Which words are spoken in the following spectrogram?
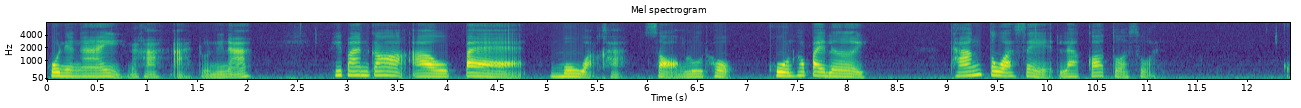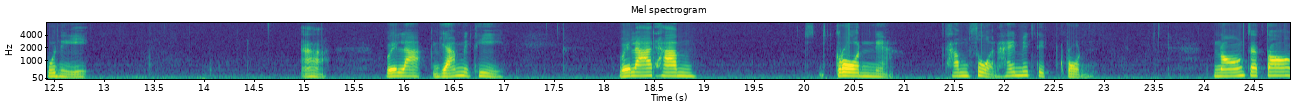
คูณยังไงนะคะอะดูนี้นะ พี่ปั้นก็เอา 8 บวกค่ะ2รูท6คูณเข้าไปเลย ทั้งตัวเศษแล้วก็ตัวส่วน คูณอย่างนี้อะเวลาย้ำอีกที เวลาทำกรนเนี่ยทำส่วนให้ไม่ติดกรนน้องจะต้อง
